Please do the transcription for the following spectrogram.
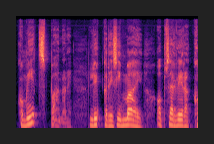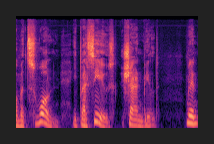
kometspanare lyckades i maj observera Comet Swan i Perseus stjärnbild. Men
